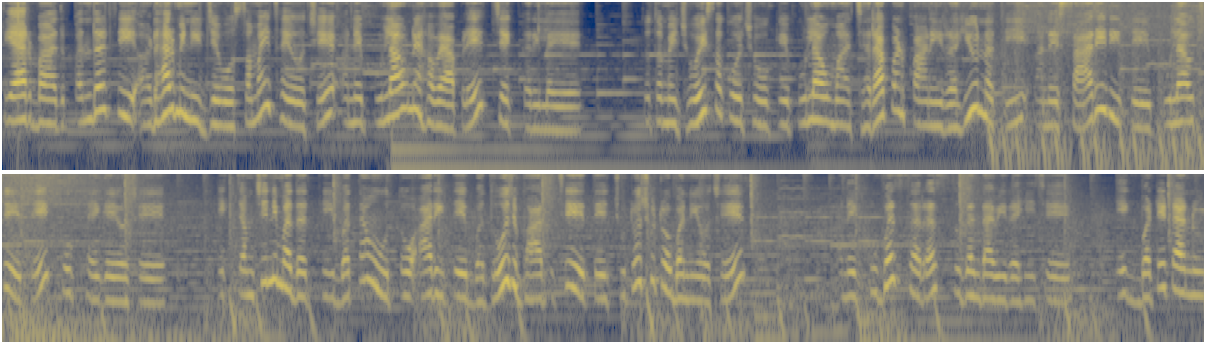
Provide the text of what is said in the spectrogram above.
ત્યારબાદ પંદરથી અઢાર મિનિટ જેવો સમય થયો છે અને પુલાવને હવે આપણે ચેક કરી લઈએ. તો તમે જોઈ શકો છો કે પુલાવમાં જરા પણ પાણી રહ્યું નથી અને સારી રીતે પુલાવ છે તે કૂક થઈ ગયો છે. એક ચમચીની મદદથી બતાવું તો આ રીતે બધો જ ભાત છે તે છૂટો છૂટો બન્યો છે અને ખૂબ જ સરસ સુગંધ આવી રહી છે. એક બટેટાનું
